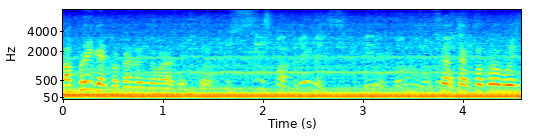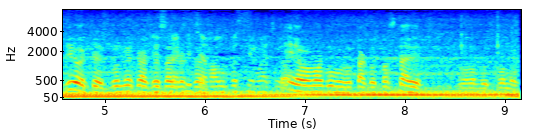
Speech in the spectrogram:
Попрыгать только на нем разве что. Сесть, попрыгать. Сейчас так попробую сделать, конечно, но мне кажется, Если это хотите, я могу поснимать. Да, я могу вот так вот поставить, оно будет помочь.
